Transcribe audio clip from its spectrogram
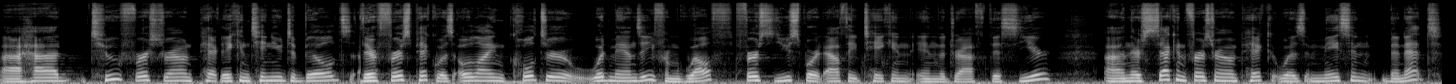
uh, had two first round picks. They continued to build. Their first pick was O line Coulter Woodmansey from Guelph, first U Sport athlete taken in the draft this year. Uh, and their second first round pick was Mason Bennett,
